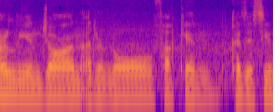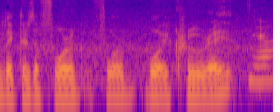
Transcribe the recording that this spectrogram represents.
Arlie and John. I don't know, fucking, because it seems like there's a four four boy crew, right? Yeah.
